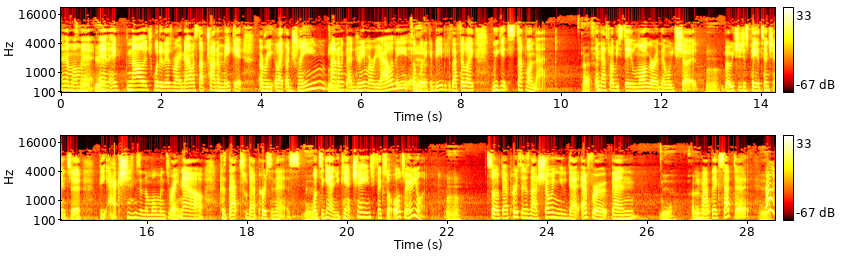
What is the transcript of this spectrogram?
in the moment, yeah. and acknowledge what it is right now, and stop trying to make it a re- like a dream. Trying to make that dream a reality of what Mm. It could be, because I feel like we get stuck on that, Gotcha. and that's why we stay longer than we should. Mm-hmm. But we should just pay attention to the actions and the moments right now, because that's who that person is. Yeah. Once again, you can't change, fix, or alter anyone. Mm-hmm. So if that person is not showing you that effort, then yeah, you have off. to accept it. Yeah. Not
